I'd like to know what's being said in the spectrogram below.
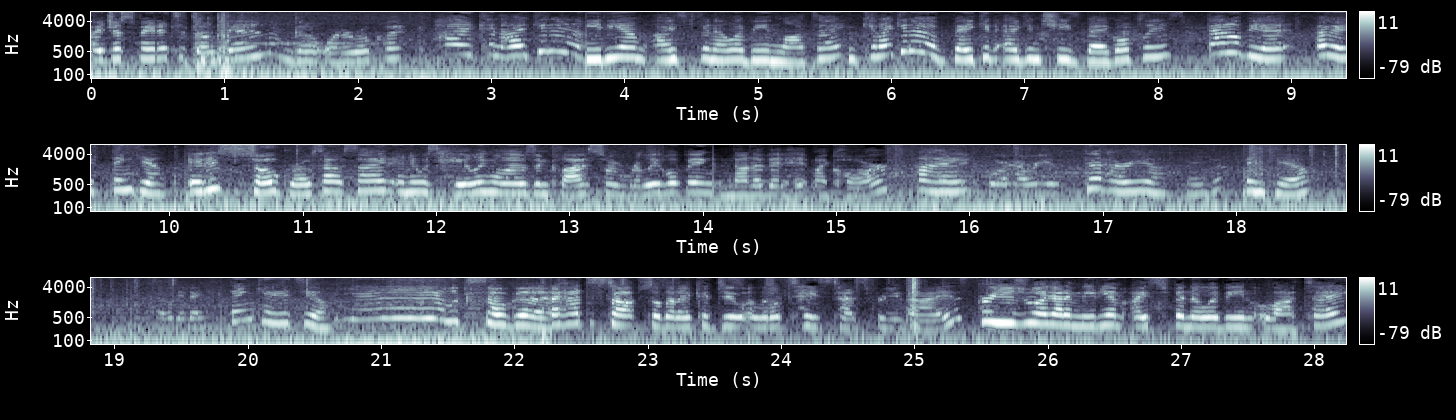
I just made it to Dunkin'. I'm gonna order real quick. Hi, can I get a medium iced vanilla bean latte? Can I get a bacon, egg, and cheese bagel, please? That'll be it. Okay, thank you. It is so gross outside and it was hailing while I was in class, so I'm really hoping none of it hit my car. Hi. How are you? Good, how are you? There you go. Thank you. Have a good day. Thank you, you too. Yay, it looks so good. I had to stop so that I could do a little taste test for you guys. Per usual, I got a medium iced vanilla bean latte.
